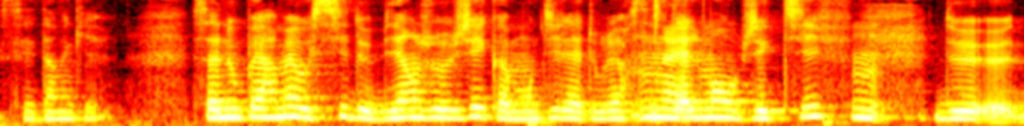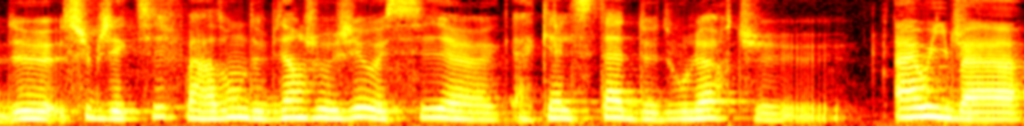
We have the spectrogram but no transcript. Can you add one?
C'est dingue. Ça nous permet aussi de bien jauger, comme on dit, la douleur, c'est tellement objectif, mm. de, de, subjectif, pardon, de bien jauger aussi à quel stade de douleur tu, ah oui, bah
